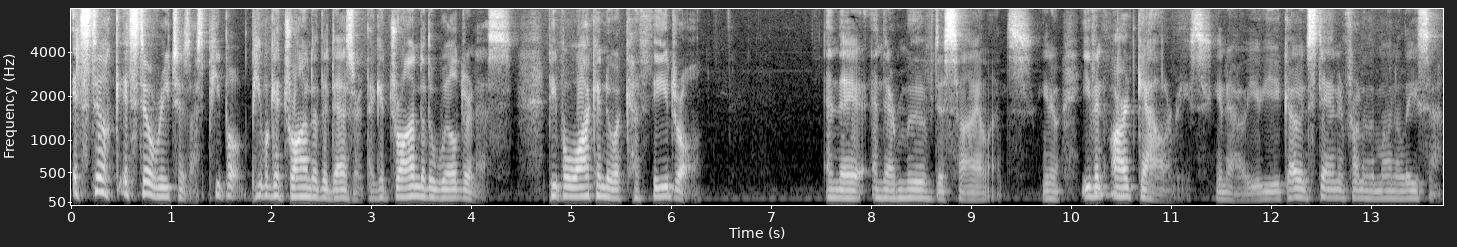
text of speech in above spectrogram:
it still it still reaches us. People people get drawn to the desert. They get drawn to the wilderness. People walk into a cathedral and they and they're moved to silence. You know, even art galleries. You know, you, you go and stand in front of the Mona Lisa.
